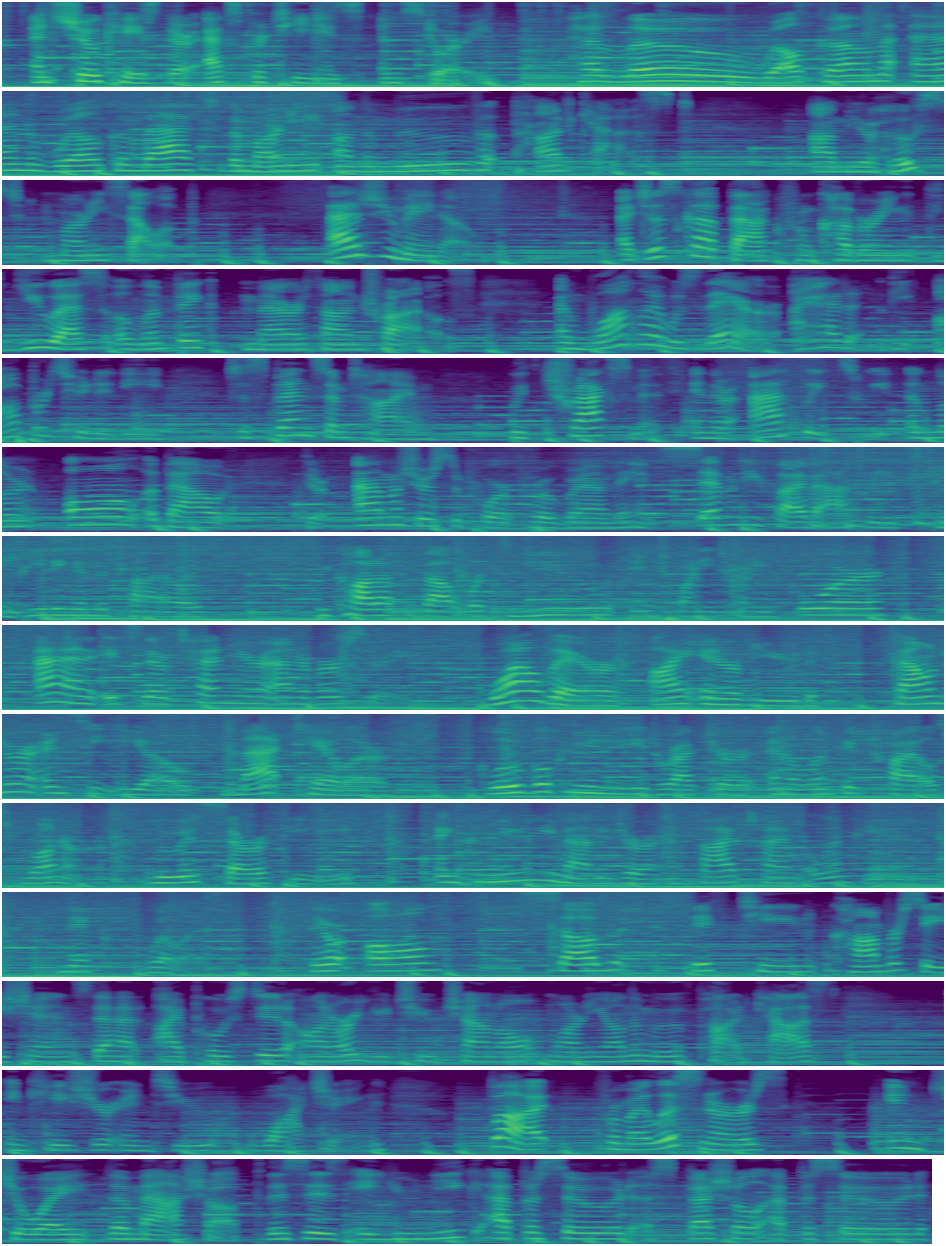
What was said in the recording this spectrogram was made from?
and showcase their expertise and story. Hello, welcome, and welcome back to the Marni on the Move podcast. I'm your host, Marni Salup. As you may know, I just got back from covering the U.S. Olympic marathon trials and while I was there, I had the opportunity to spend some time with Tracksmith in their athlete suite and learn all about their amateur support program. They had 75 athletes competing in the trials. We caught up about what's new in 2024, and it's their 10 year anniversary. While there, I interviewed founder and CEO Matt Taylor, Global Community Director and Olympic Trials runner Louis Serafini, and community manager and five time Olympian Nick Willis. They were all sub 15 conversations that I posted on our YouTube channel, Marni on the Move podcast, in case you're into watching. But for my listeners, enjoy the mashup. This is a unique episode, a special episode,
